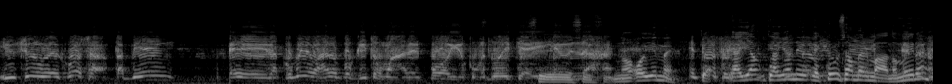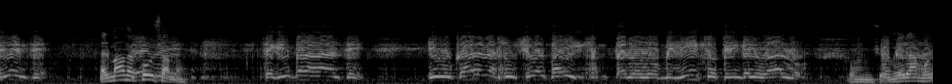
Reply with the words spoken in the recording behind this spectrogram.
y un sinnúmero de cosas. También eh, la comida bajaron un poquito más, el pollo, como tú dijiste ahí, Sí, sí, sí. No, óyeme, que, Entonces, que haya, que haya Escúchame, hermano, mira. Hermano, escúchame. Seguir para adelante y buscarle la solución al país, pero los ministros tienen que ayudarlo. Concho, mira, muy,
